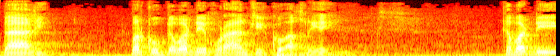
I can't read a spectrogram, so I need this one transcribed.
baali markuu gabadhii qur'aankii ku aqriyey gabadhii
